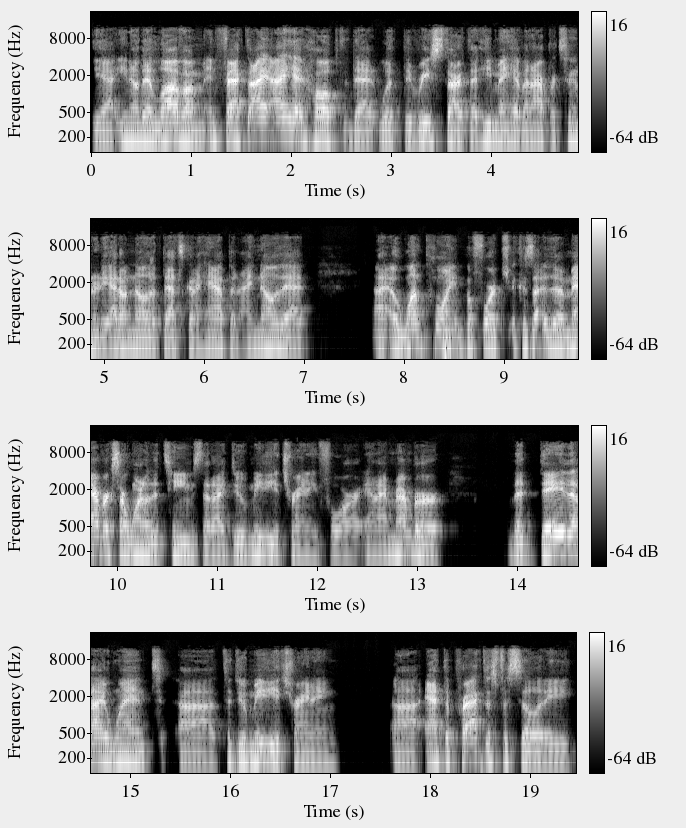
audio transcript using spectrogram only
Yeah, you know they love him. In fact, I, I had hoped that with the restart that he may have an opportunity. I don't know that that's going to happen. I know that uh, at one point before, because the Mavericks are one of the teams that I do media training for, and I remember the day that I went uh, to do media training uh, at the practice facility.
